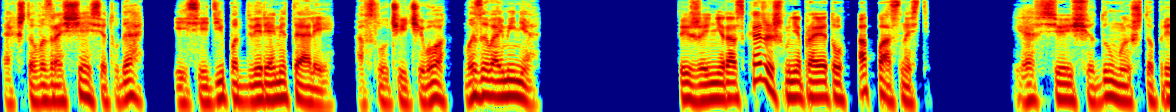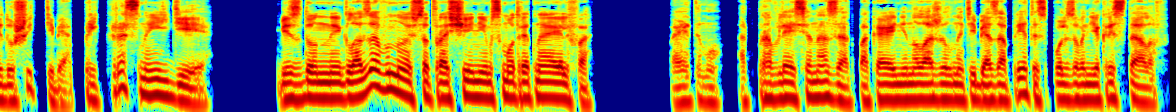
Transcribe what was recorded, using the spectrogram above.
так что возвращайся туда и сиди под дверями талии, а в случае чего вызывай меня». «Ты же не расскажешь мне про эту опасность?» «Я все еще думаю, что придушить тебя — прекрасная идея». Бездонные глаза вновь с отвращением смотрят на эльфа. Поэтому отправляйся назад, пока я не наложил на тебя запрет использования кристаллов.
